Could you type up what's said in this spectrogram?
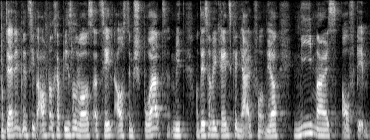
und der hat im Prinzip auch noch ein bisschen was erzählt aus dem Sport mit, und das habe ich ganz genial gefunden, ja. Niemals aufgeben.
